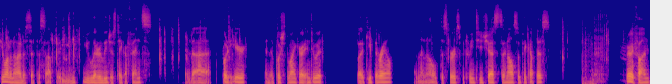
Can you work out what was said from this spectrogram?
if you want to know how to set this up, you you literally just take a fence and uh, put it here, and then push the minecart into it, but keep the rail, and then it'll disperse between two chests and also pick up this. Very fun,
